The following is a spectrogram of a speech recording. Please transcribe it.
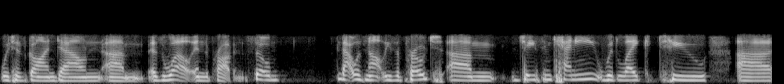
which has gone down um, as well in the province. So that was Notley's approach. Um, Jason Kenney would like to uh,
